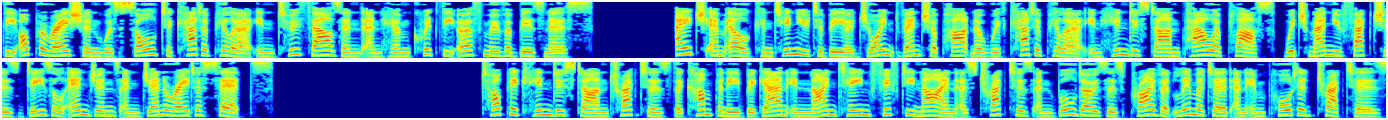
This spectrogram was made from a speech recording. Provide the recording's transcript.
The operation was sold to Caterpillar in 2000 and HM quit the earthmover business. HML continue to be a joint venture partner with Caterpillar in Hindustan Power Plus, which manufactures diesel engines and generator sets. Topic Hindustan Tractors The company began in 1959 as Tractors and Bulldozers Private Limited and imported tractors.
